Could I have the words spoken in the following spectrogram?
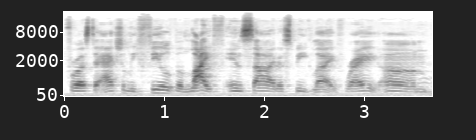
for us to actually feel the life inside of Speak Life, right? Um,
